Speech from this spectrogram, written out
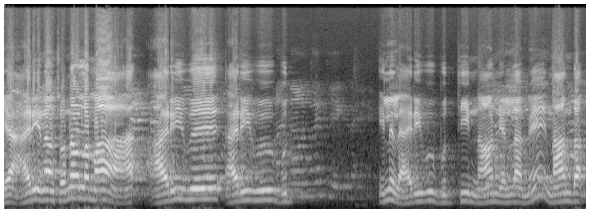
ஏன் அறி நான் சொன்னேன்லம்மா. அ- அறிவு அறிவு புத் இல்லை இல்லை அறிவு புத்தி நான் எல்லாமே நான் தான்.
